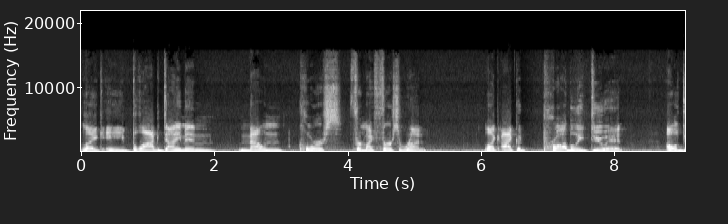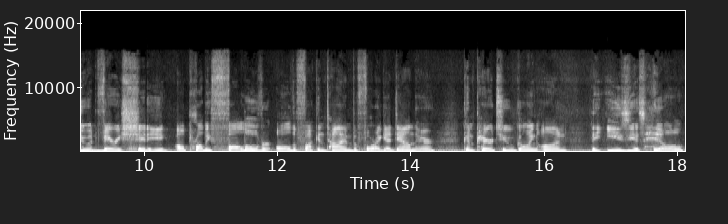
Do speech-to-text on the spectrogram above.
like a black diamond mountain course for my first run. Like I could probably do it. I'll do it very shitty. I'll probably fall over all the fucking time before I get down there compared to going on the easiest hill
